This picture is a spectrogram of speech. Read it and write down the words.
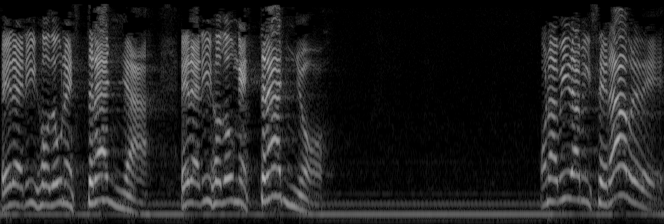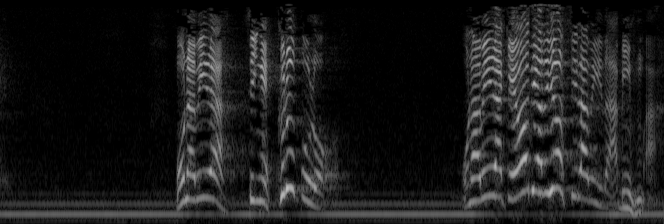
era el hijo de una extraña, era el hijo de un extraño. Una vida miserable, una vida sin escrúpulos, una vida que odia a Dios y la vida misma.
